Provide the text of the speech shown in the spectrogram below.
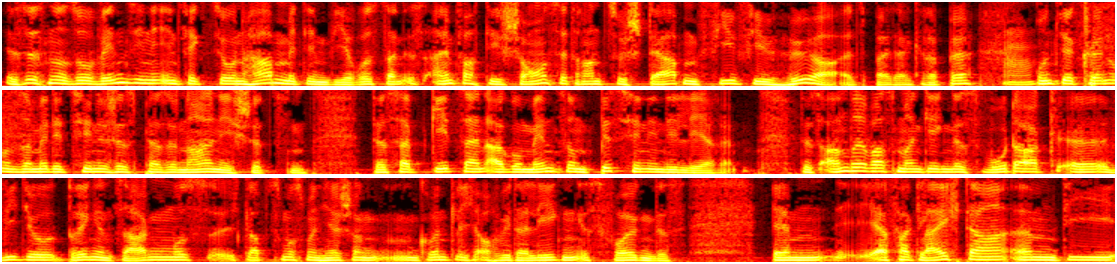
Es ist nur so, wenn Sie eine Infektion haben mit dem Virus, dann ist einfach die Chance dran zu sterben viel, viel höher als bei der Grippe. Mhm. Und wir können unser medizinisches Personal nicht schützen. Deshalb geht sein Argument so ein bisschen in die Leere. Das andere, was man gegen das Wodak-Video dringend sagen muss, ich glaube, das muss man hier schon gründlich auch widerlegen, ist folgendes ist. Ähm, er vergleicht da ähm, die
